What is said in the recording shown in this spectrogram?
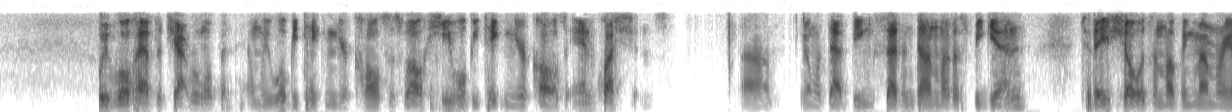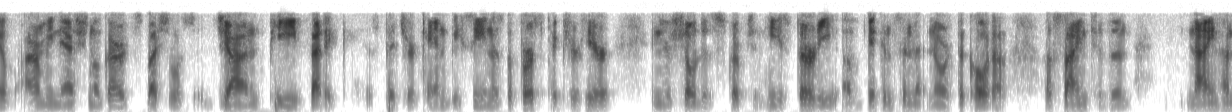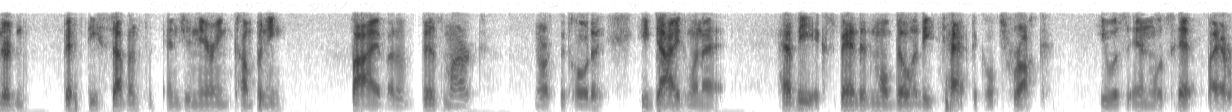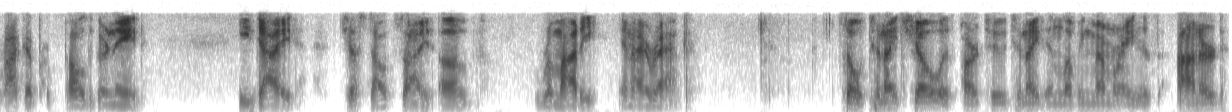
We will have the chat room open, and we will be taking your calls as well. He will be taking your calls and questions. Um, and with that being said and done, let us begin. Today's show is in loving memory of Army National Guard Specialist Jon P. Fettig. His picture can be seen as the first picture here in your show description. He's 30 of Dickinson, North Dakota, assigned to the 957th Engineering Company, 5 out of Bismarck, North Dakota. He died when a heavy expanded mobility tactical truck he was in was hit by a rocket propelled grenade. He died just outside of Ramadi in Iraq. So tonight's show is part two. Tonight in loving memory is honored.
